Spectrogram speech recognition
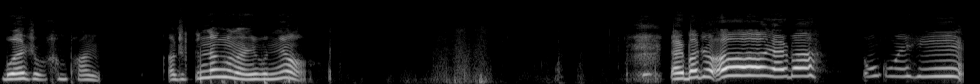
뭐야, 저거 간판. 아직 끝난 건 아니군요. 얇아져. 어, 얇아. 똥꼬의 힘.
